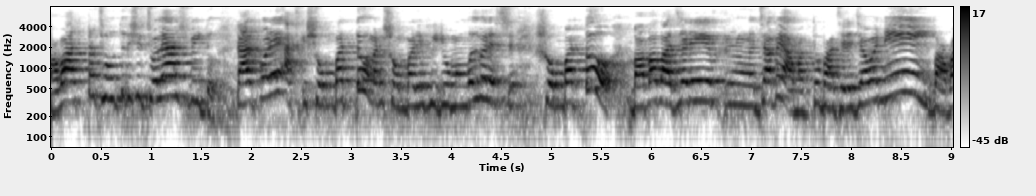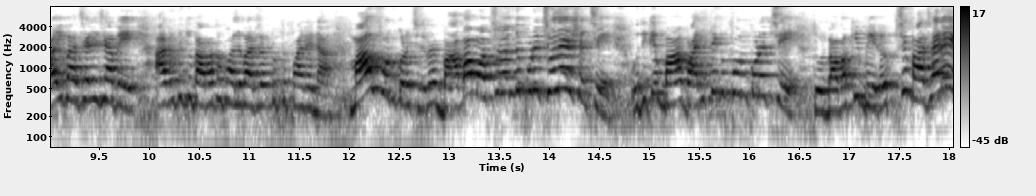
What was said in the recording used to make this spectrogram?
বাবা আটটা চৌত্রিশে চলে আসবেই তো। তারপরে আজকে সোমবার তো মানে সোমবারের ভিডিও মঙ্গলবার এসছে। সোমবার তো বাবা বাজারে যাবে, আমার তো বাজারে যাওয়া নেই, বাবাই বাজারে যাবে। আর ওদিকে বাবা তো ভালো বাজার করতে পারে না। মাও ফোন করেছিল বাবা মৎস্যনন্দপুরে চলে এসেছে। ওদিকে মা বাড়ি থেকে ফোন করেছে, তোর বাবা কি বেরোচ্ছে বাজারে?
